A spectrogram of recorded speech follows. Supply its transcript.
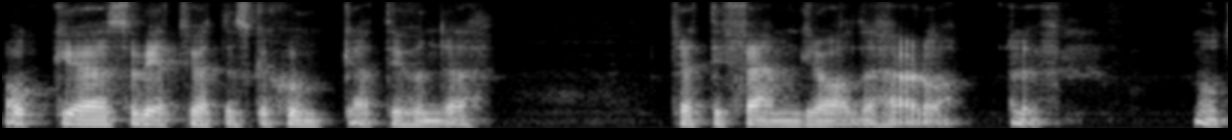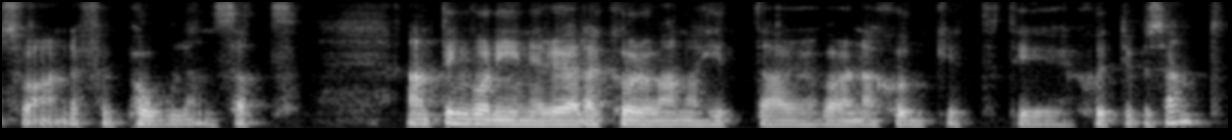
Och eh, så vet vi att den ska sjunka till 135 grader här då, eller motsvarande för polen. Så att antingen går ni in i röda kurvan och hittar var den har sjunkit till 70 procent,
